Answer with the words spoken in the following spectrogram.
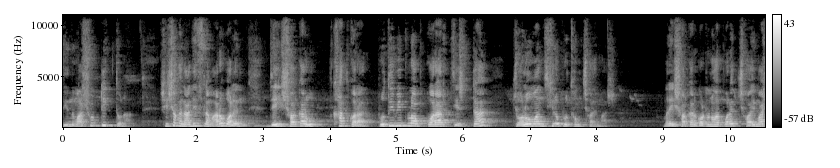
তিন মাসও টিকতো না। সেই সঙ্গে নাহিদ ইসলাম আরও বলেন যে এই সরকার উৎখাত করার, প্রতিবিপ্লব করার চেষ্টা চলমান ছিল প্রথম ছয় মাস। মানে এই সরকার গঠন হওয়ার পরে ছয় মাস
